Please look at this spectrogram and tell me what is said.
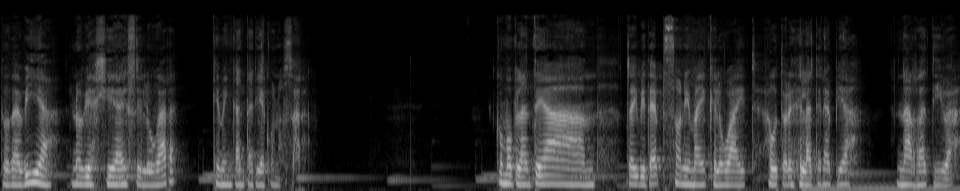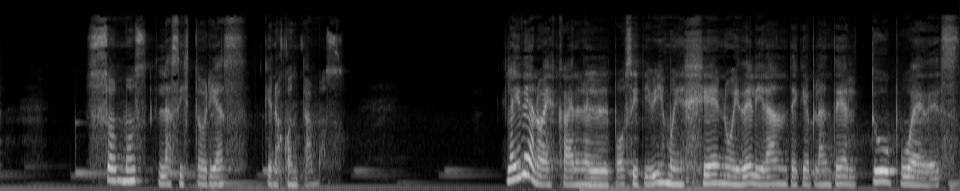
todavía no viajé a ese lugar que me encantaría conocer. Como plantean David Epson y Michael White, autores de la terapia narrativa, somos las historias que nos contamos. La idea no es caer en el positivismo ingenuo y delirante que plantea el tú puedes.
